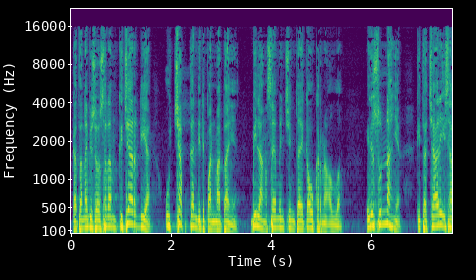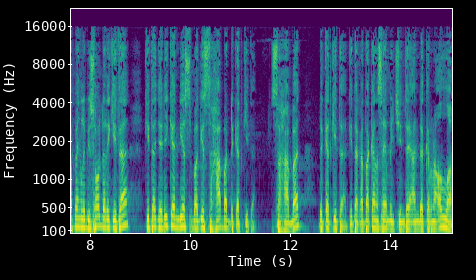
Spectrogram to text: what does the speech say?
Kata Nabi SAW, kejar dia, ucapkan di depan matanya. Bilang, saya mencintai kau karena Allah. Itu sunnahnya. Kita cari siapa yang lebih sholat dari kita, kita jadikan dia sebagai sahabat dekat kita. Sahabat dekat kita. Kita katakan saya mencintai anda karena Allah.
